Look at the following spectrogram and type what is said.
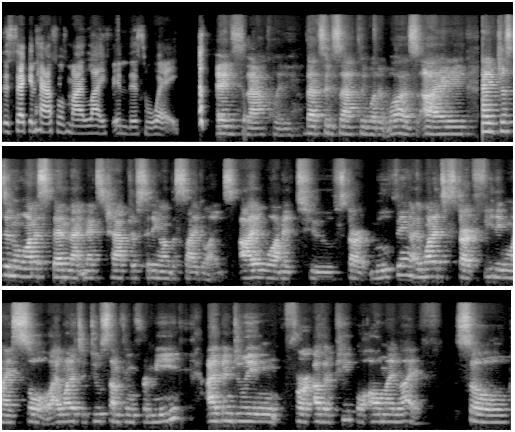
the second half of my life in this way. Exactly. That's exactly what it was. I I just didn't want to spend that next chapter sitting on the sidelines. I wanted to start moving. I wanted to start feeding my soul. I wanted to do something for me. I've been doing for other people all my life. So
